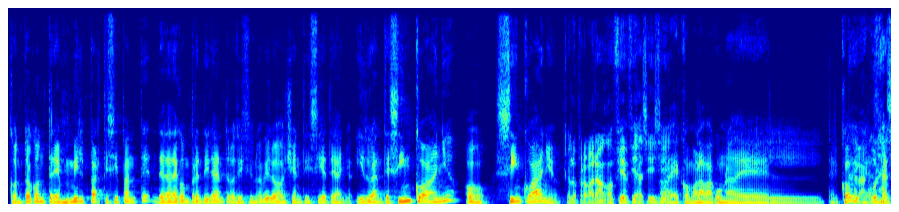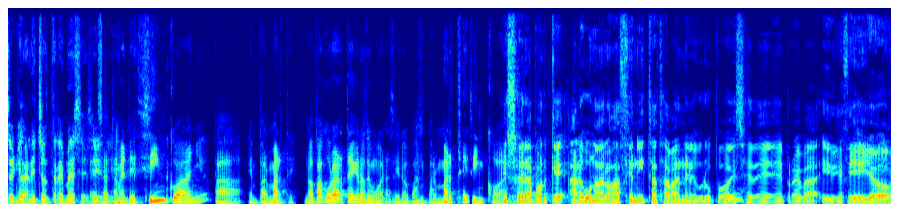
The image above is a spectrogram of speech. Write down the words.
Contó con 3.000 participantes de edad comprendida entre los 19 y los 87 años. Y durante 5 años, ojo, 5 años. Que lo probaron a conciencia, sí, sí. No es como la vacuna del, del COVID. la vacuna es el que la han hecho en tres meses. sí. Exactamente, 5 años para empalmarte. No para curarte que no te mueras, sino para empalmarte 5 años. Eso era porque alguno de los accionistas estaba en el grupo ese de prueba y decía yo,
